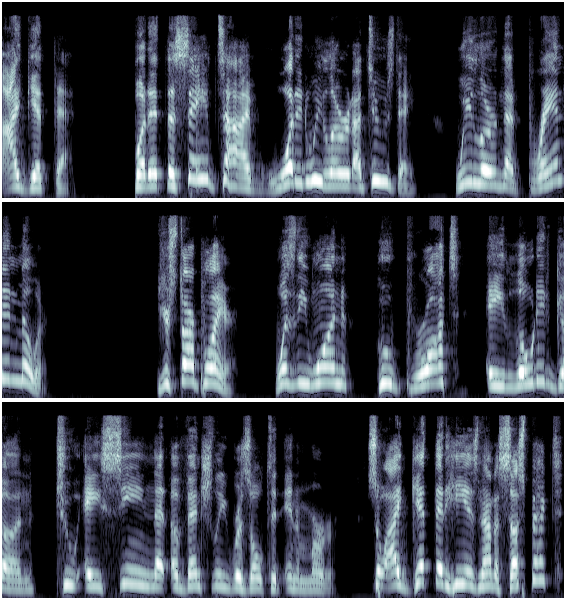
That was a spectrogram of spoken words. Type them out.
I get that. But at the same time, what did we learn on Tuesday? We learned that Brandon Miller, your star player, was the one who brought a loaded gun to a scene that eventually resulted in a murder. So I get that he is not a suspect,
